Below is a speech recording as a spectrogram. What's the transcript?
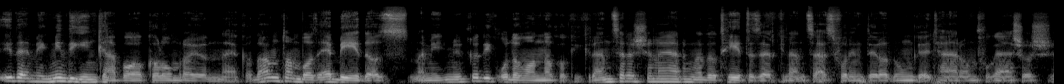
ide még mindig inkább alkalomra jönnek. A downtownban az ebéd az nem így működik, oda vannak, akik rendszeresen lejárnak, de ott 7900 forintért adunk egy háromfogásos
